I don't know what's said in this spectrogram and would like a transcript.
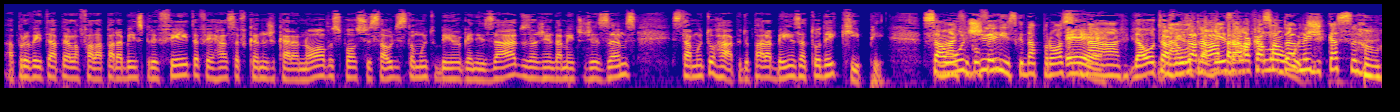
Aproveitar para ela falar parabéns, prefeita. Ferraz está ficando de cara nova. Os postos de saúde estão muito bem organizados. O agendamento de exames está muito rápido. Parabéns a toda a equipe. Saúde. Ai, fico feliz que da próxima. É, na, da outra vez outra ela, vez ela falou da medicação.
